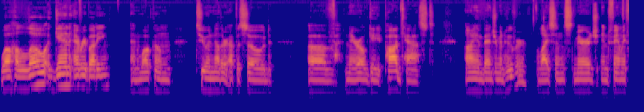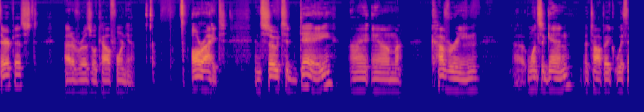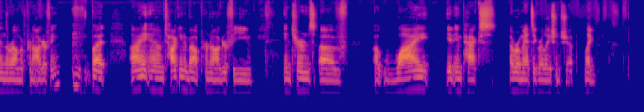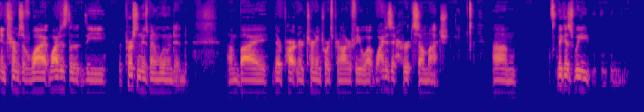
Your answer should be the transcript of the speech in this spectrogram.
Well, hello again, everybody, and welcome to another episode of Narrow Gate Podcast. I am Benjamin Hoover, licensed marriage and family therapist out of Roseville, California. All right, and so today I am covering uh, once again a topic within the realm of pornography, but I am talking about pornography in terms of uh, why it impacts a romantic relationship. Like, in terms of why why does the the, the person who's been wounded um, by their partner turning towards pornography, what why does it hurt so much? Um, because we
